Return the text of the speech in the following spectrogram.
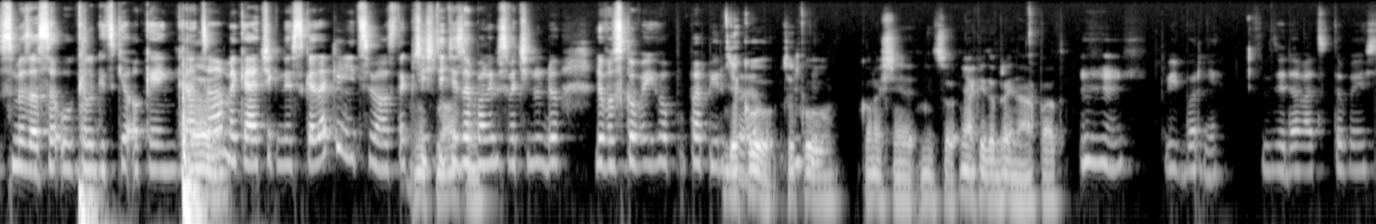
jsme zase u ekologického okénka, Jo. co? Mekáček dneska taky nic moc, tak příště ti moc, zabalím svačinu do, do voskového papírku. Děkuju, děkuju. Konečně něco, nějaký dobrý nápad. Mhm, výborně. Zvědavá, co to budeš,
